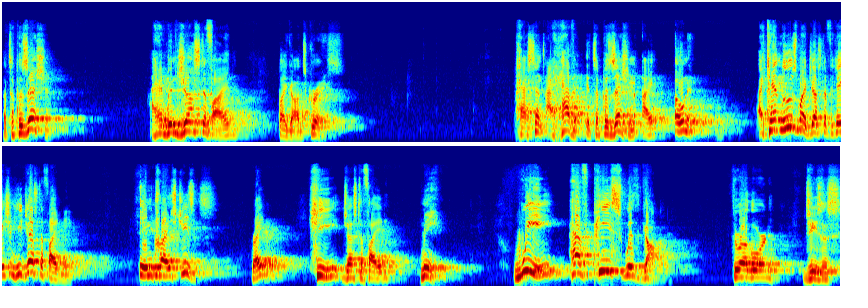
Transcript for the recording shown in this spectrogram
That's a possession. I have been justified by God's grace. Past tense, I have it. It's a possession. I own it. I can't lose my justification. He justified me in Christ Jesus. Right? He justified me we have peace with God through our Lord Jesus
